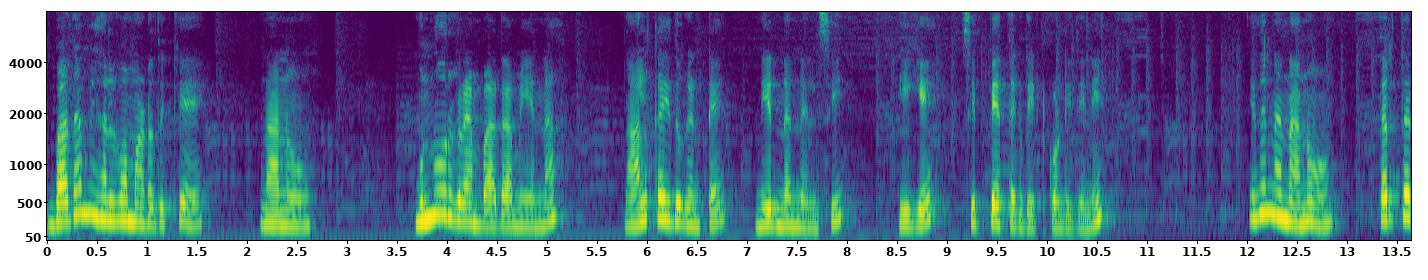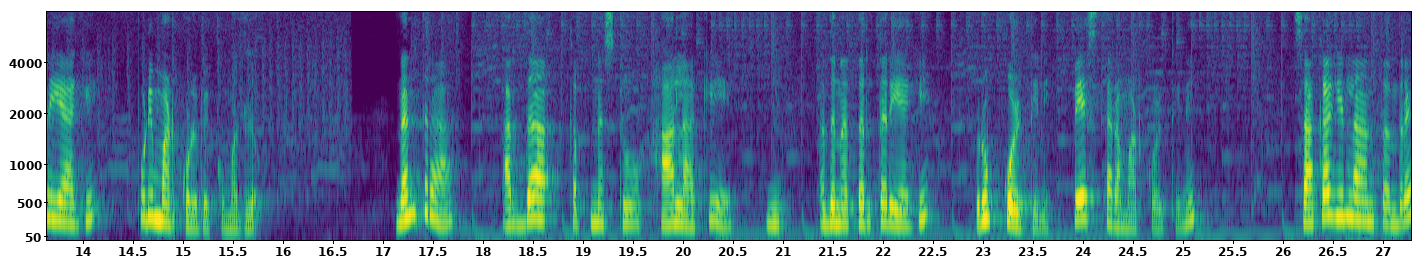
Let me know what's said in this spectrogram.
ಬಾದಾಮಿ ಹಲ್ವ ಮಾಡೋದಕ್ಕೆ ನಾನು ಮುನ್ನೂರು ಗ್ರಾಮ್ ಬಾದಾಮಿಯನ್ನು ನಾಲ್ಕೈದು ಗಂಟೆ ನೀರಿನಲ್ಲಿ ನೆನೆಸಿ ಹೀಗೆ ಸಿಪ್ಪೆ ತೆಗೆದು ಇಟ್ಕೊಂಡಿದ್ದೀನಿ. ಇದನ್ನು ನಾನು ತರ್ತರಿಯಾಗಿ ಪುಡಿ ಮಾಡಿಕೊಳ್ಬೇಕು ಮೊದಲು. ನಂತರ ಅರ್ಧ ಕಪ್ನಷ್ಟು ಹಾಲು ಹಾಕಿ ಅದನ್ನು ತರ್ತರಿಯಾಗಿ ರುಬ್ಕೊಳ್ತೀನಿ, ಪೇಸ್ಟ್ ಥರ ಮಾಡ್ಕೊಳ್ತೀನಿ. ಸಾಕಾಗಿಲ್ಲ ಅಂತಂದರೆ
